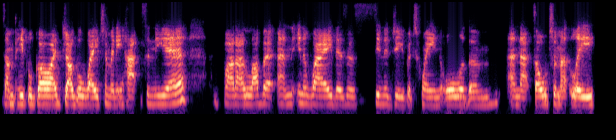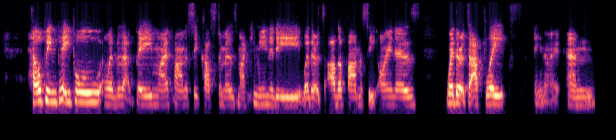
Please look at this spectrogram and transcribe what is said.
some people go, I juggle way too many hats in the air, but I love it. And in a way, there's a synergy between all of them. And that's ultimately helping people, whether that be my pharmacy customers, my community, whether it's other pharmacy owners, whether it's athletes, you know, and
